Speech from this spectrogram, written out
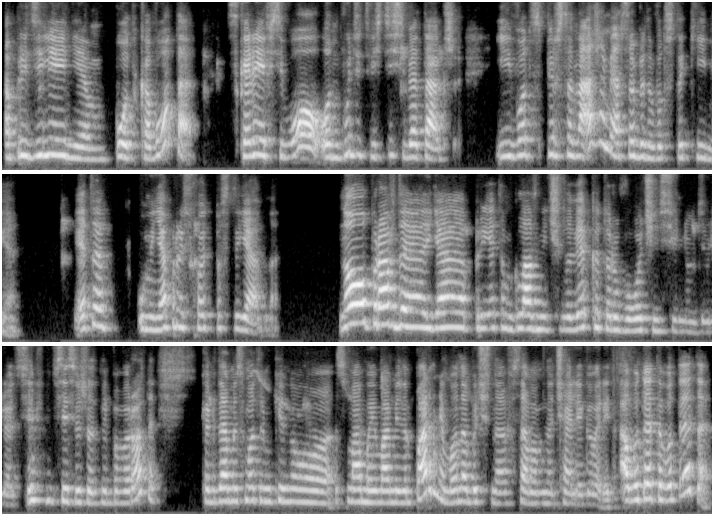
определениям под кого-то, скорее всего, он будет вести себя так же. И вот с персонажами, особенно вот с такими, это у меня происходит постоянно. Но, правда, я при этом главный человек, которого очень сильно удивляют все, все сюжетные повороты. Когда мы смотрим кино с мамой и маминым парнем, он обычно в самом начале говорит, а вот это, вот это,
